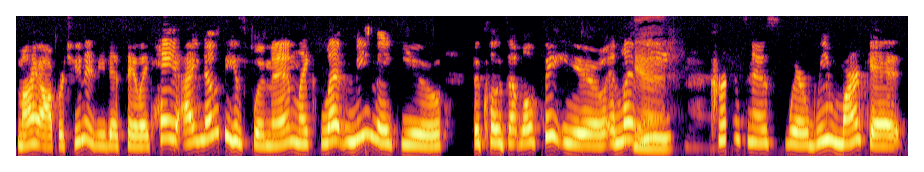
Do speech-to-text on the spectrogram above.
my opportunity to say like, Hey, I know these women, like, let me make you the clothes that will fit you and let yeah. me Curiousness where we market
